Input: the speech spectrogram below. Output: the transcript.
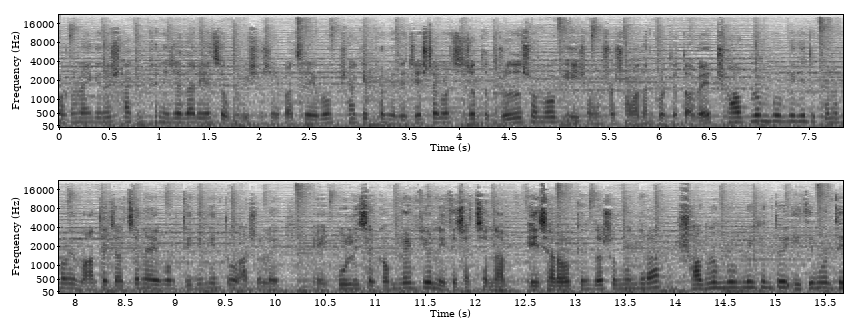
ঘটনায় কিন্তু শাকিব খান এসে দাঁড়িয়েছে উপবিশ্বাসের কাছে এবং শাকিব খান কিন্তু চেষ্টা করছে যত দ্রুত সম্ভব এই সমস্যার সমাধান করতে। তবে স্বপ্নম বুবলি কিন্তু কোনোভাবে মানতে চাচ্ছে না এবং তিনি কিন্তু আসলে এই পুলিশের কমপ্লেনটিও নিতে চাচ্ছেন না। এছাড়াও কিন্তু দর্শক বন্ধুরা স্বপ্নম বুবলি কিন্তু ইতিমধ্যে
